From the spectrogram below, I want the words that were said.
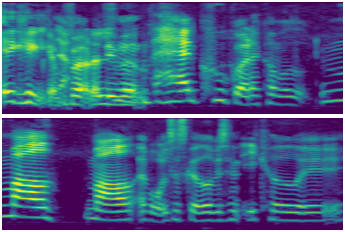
ikke helt gennemført ja, alligevel. Sådan, han kunne godt have kommet ud meget, meget alvorligt til skade, hvis han ikke havde, øh,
